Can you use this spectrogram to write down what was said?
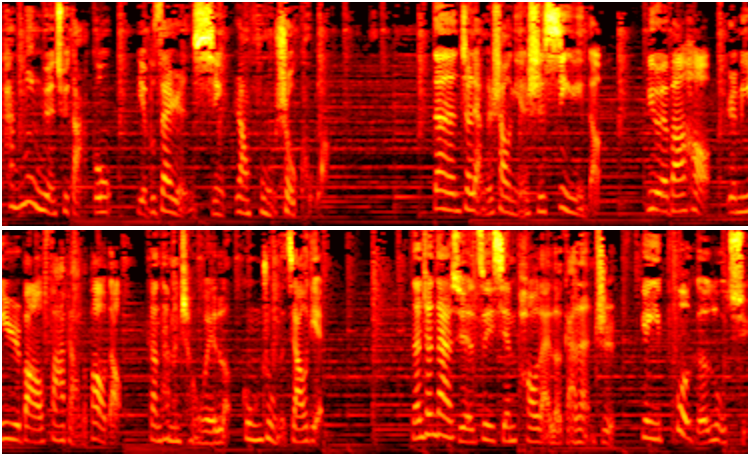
他宁愿去打工，也不再忍心让父母受苦了。但这两个少年是幸运的，六月八号，《人民日报》发表了报道，让他们成为了公众的焦点。南昌大学最先抛来了橄榄枝，愿意破格录取，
